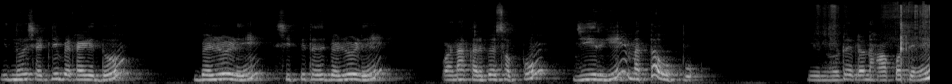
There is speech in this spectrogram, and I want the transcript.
ಇದು ನೋಡಿ ಚಟ್ನಿ ಬೇಕಾಗಿದ್ದು. ಬೆಳ್ಳುಳ್ಳಿ, ಸಿಪ್ಪಿ ತೆಗೆದು ಬೆಳ್ಳುಳ್ಳಿ, ಒಣ ಕರಿಬೇವು ಸೊಪ್ಪು, ಜೀರಿಗೆ ಮತ್ತು ಉಪ್ಪು. ಈಗ ನೋಡಿರಿ ಎಲ್ಲನೂ ಹಾಕೋತೀನಿ.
